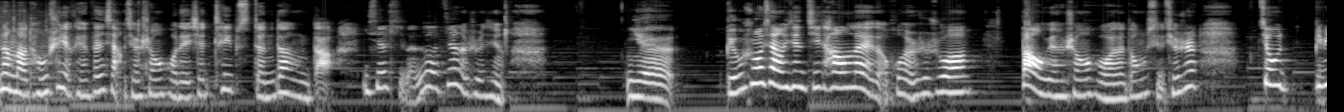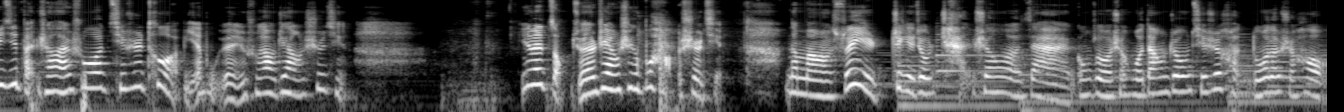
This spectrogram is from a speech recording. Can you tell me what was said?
那么同时也可以分享一些生活的一些 tips 等等的一些喜闻乐见的事情，也。比如说像一些鸡汤类的，或者是说抱怨生活的东西，其实就 B B 机本身来说，其实特别不愿意说到这样的事情，因为总觉得这样是一个不好的事情。那么，所以这个就产生了在工作生活当中，其实很多的时候，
